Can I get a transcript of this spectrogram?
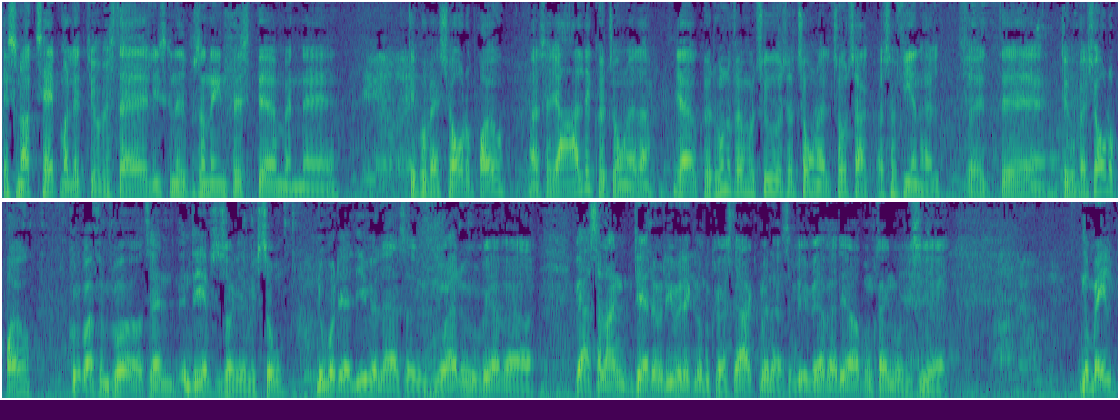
Jeg skal nok tabe mig lidt jo, hvis jeg lige skal ned på sådan en fisk der, men øh, det kunne være sjovt at prøve. Altså, jeg har aldrig kørt tonehalder. Jeg har jo kørt 125, og så 2,5 totakt, og så 4,5. Så øh, det, det kunne være sjovt at prøve kunne du godt finde på at tage en, en DM-sæson i MX2? Nu var det alligevel, altså, nu er du jo ved at være, være så langt, det er det jo alligevel ikke, når du kører stærkt, men altså, vi er ved at være deroppe omkring, hvor vi siger, normalt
